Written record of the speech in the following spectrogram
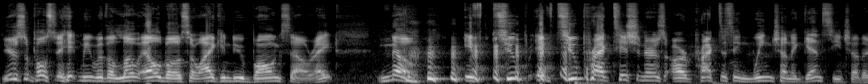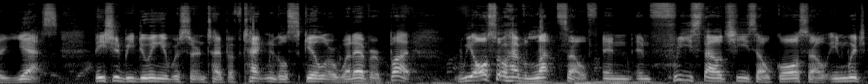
you're supposed to hit me with a low elbow so I can do Bong Sao, right? No. if two if two practitioners are practicing Wing Chun against each other, yes, they should be doing it with certain type of technical skill or whatever. But we also have Latsao and, and freestyle Chi Sao, in which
